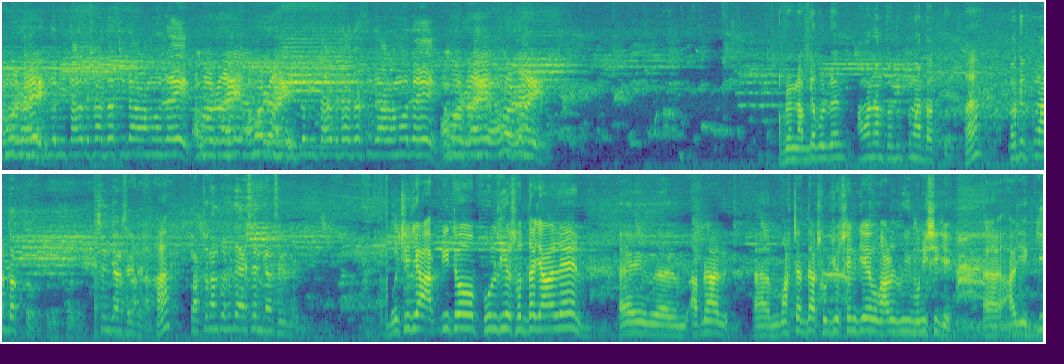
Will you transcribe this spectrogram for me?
অমর রহে বিপ্লবী তারকেশ্বর দস্তিদার অমর রহে অমর রহে অমর রহে বিপ্লবী তারকেশ্বর দস্তিদার অমর রহে অমর রহে অমর রহে আপনার নামটা বলবেন আমার নাম প্রদীপ কুমার দত্ত হ্যাঁ প্রদীপ কুমার দত্ত। অ্যাসেন জেনারেল সেক্রেটারি হ্যাঁ? চট্টগ্রাম পরিষদের অ্যাসেন জেনারেল সেক্রেটারি বলছি যে আপনি তো ফুল দিয়ে শ্রদ্ধা জানালেন এই আপনার মাস্টারদা সূর্য সেনকে এবং আরও দুই মনীষীকে। আজকে কি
